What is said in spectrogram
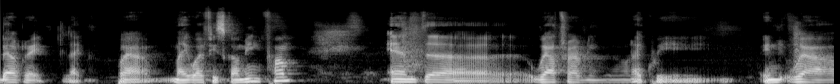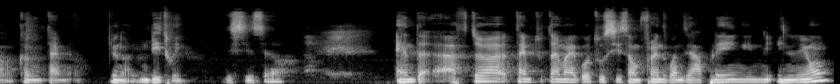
Belgrade, like where my wife is coming from, and we are traveling. You know, like we in we are coming time, you know, in between. This is, and after time to time, I go to see some friends when they are playing in, in Lyon.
